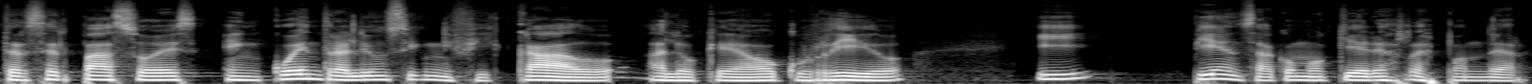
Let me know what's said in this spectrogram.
tercer paso es encuéntrale un significado a lo que ha ocurrido y piensa cómo quieres responder.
